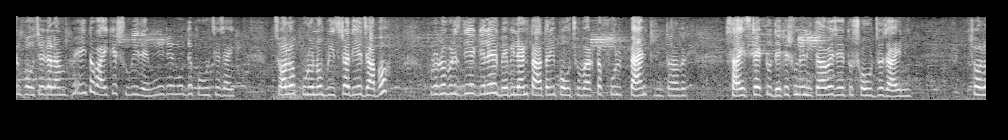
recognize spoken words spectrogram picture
স্টেশন পৌঁছে গেলাম। এই তো বাইকের সুবিধে, মিনিটের মধ্যে পৌঁছে যাই। চলো পুরনো ব্রিজটা দিয়ে যাব। পুরনো ব্রিজ দিয়ে গেলে বেবিল্যান্ড তাড়াতাড়ি পৌঁছবো। একটা ফুল প্যান্ট নিতে হবে। সাইজটা একটু দেখে শুনে নিতে হবে, যেহেতু সৌর্য যায়নি। চলো,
